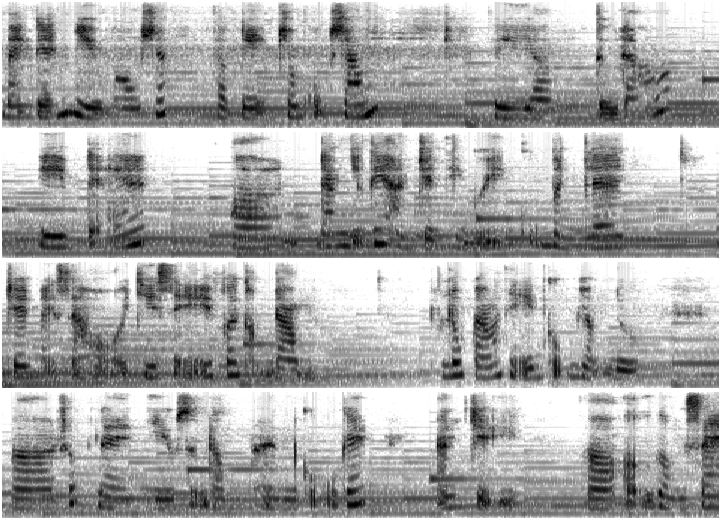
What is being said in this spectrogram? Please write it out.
mang đến nhiều màu sắc thật đẹp trong cuộc sống. Thì uh, từ đó em đã uh, đăng những cái hành trình thiện nguyện của mình lên trên mạng xã hội chia sẻ với cộng đồng. Lúc đó thì em cũng nhận được uh, rất là nhiều sự đồng hành của các anh chị uh, ở gần xa.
